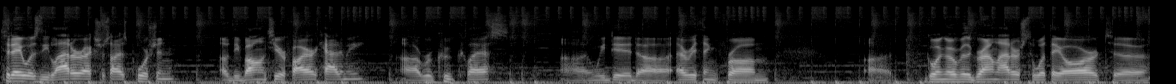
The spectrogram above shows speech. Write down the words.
Today was the ladder exercise portion of the Volunteer Fire Academy uh, recruit class. Uh, we did uh, everything from uh, going over the ground ladders to what they are, to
